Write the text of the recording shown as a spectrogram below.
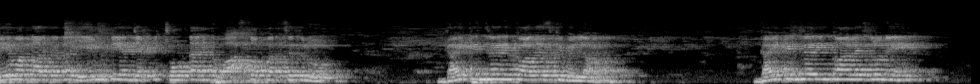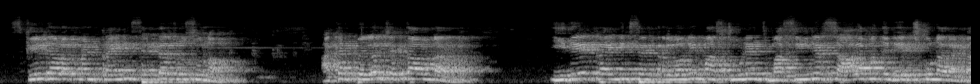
లేవన్నారు కదా ఏమిటి అని చెప్పి చూడడానికి వాస్తవ పరిస్థితులు గైట్ ఇంజనీరింగ్ కాలేజ్కి వెళ్ళాం. గైట్ ఇంజనీరింగ్ కాలేజ్లోని స్కిల్ డెవలప్మెంట్ ట్రైనింగ్ సెంటర్ చూస్తున్నాం. అక్కడ పిల్లలు చెప్తా ఉన్నారు. ఇదే ట్రైనింగ్ సెంటర్లోని మా స్టూడెంట్స్ మా సీనియర్స్ చాలామంది నేర్చుకున్నారంట.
